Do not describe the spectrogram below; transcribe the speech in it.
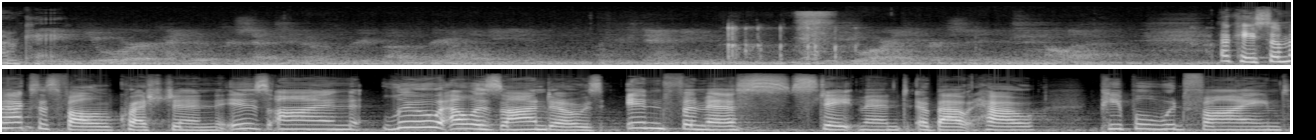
Okay. and your kind of perception of, re- of reality and understanding who you are as a person and all that. Okay, so Max's follow-up question is on Lou Elizondo's infamous statement about how people would find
